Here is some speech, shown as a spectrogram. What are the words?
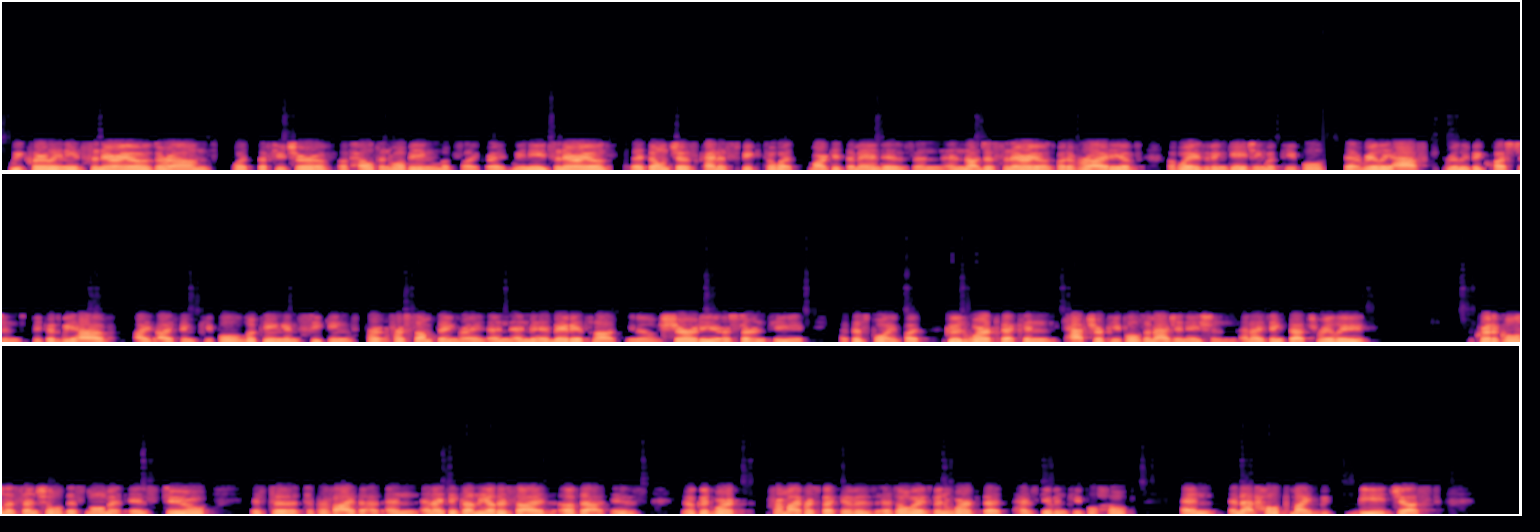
we clearly need scenarios around what the future of, of health and well-being looks like, right? We need scenarios that don't just kind of speak to what market demand is and, and not just scenarios, but a variety of, of ways of engaging with people that really ask really big questions because we have I, I think people looking and seeking for, for something, right? And, and maybe it's not, you know, surety or certainty at this point, but good work that can capture people's imagination. And I think that's really critical and essential at this moment is to is to to provide that. And and I think on the other side of that is, you know, good work from my perspective is has always been work that has given people hope and and that hope might be just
